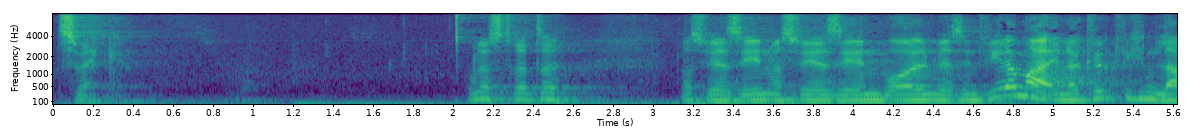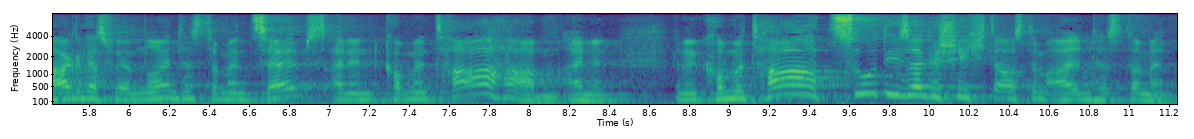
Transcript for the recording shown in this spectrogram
Zweck. Und das Dritte, was wir sehen, was wir sehen wollen, wir sind wieder mal in der glücklichen Lage, dass wir im Neuen Testament selbst einen Kommentar haben, einen, einen Kommentar zu dieser Geschichte aus dem Alten Testament,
